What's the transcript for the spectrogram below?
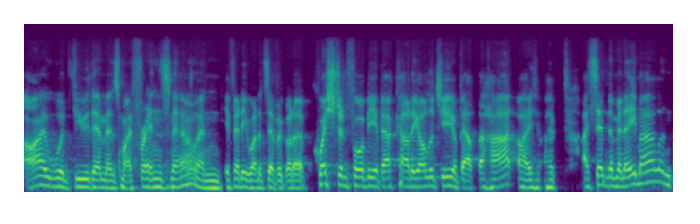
I would view them as my friends now. And if anyone has ever got a question for me about cardiology, about the heart, I, I, I send them an email and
